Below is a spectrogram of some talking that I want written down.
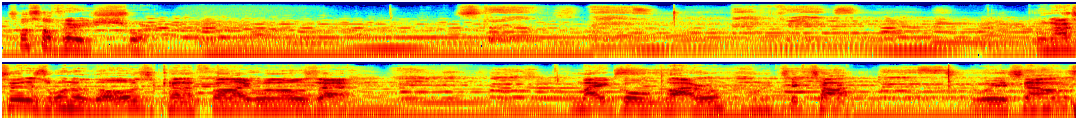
It's also very short. when I said it's one of those, it kind of felt like one of those that might go viral on TikTok, the way it sounds.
